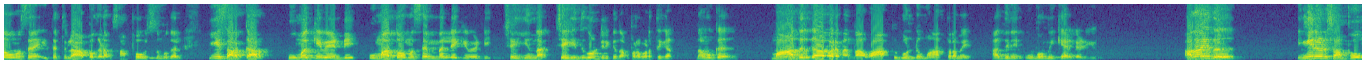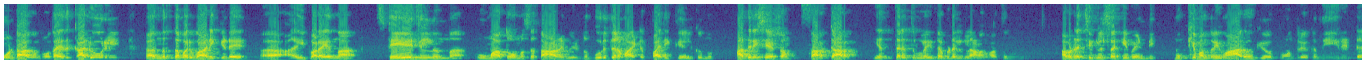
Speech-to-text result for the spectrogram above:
തോമസിന് ഇത്തരത്തിലുള്ള അപകടം സംഭവിച്ചത് മുതൽ ഈ സർക്കാർ ഉമയ്ക്ക് വേണ്ടി ഉമാ തോമസ് എം എൽ എക്ക് വേണ്ടി ചെയ്യുന്ന ചെയ്തുകൊണ്ടിരിക്കുന്ന പ്രവർത്തികൾ. നമുക്ക് മാതൃകാപരം എന്ന വാക്കുകൊണ്ട് മാത്രമേ അതിനെ ഉപമിക്കാൻ കഴിയൂ. അതായത് ഇങ്ങനെ ഒരു സംഭവം ഉണ്ടാകുന്നു. അതായത് കലൂരിൽ നൃത്ത പരിപാടിക്കിടെ ഈ പറയുന്ന സ്റ്റേജിൽ നിന്ന് ഉമാ തോമസ് താഴെ വീഴുന്നു. ഗുരുതരമായിട്ട് പരിക്കേൽക്കുന്നു. അതിനുശേഷം സർക്കാർ എത്തരത്തിലുള്ള ഇടപെടലുകളാണ് നടത്തുന്നത്. അവരുടെ ചികിത്സയ്ക്ക് വേണ്ടി മുഖ്യമന്ത്രിയും ആരോഗ്യവകുപ്പ് മന്ത്രിയും ഒക്കെ നേരിട്ട്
